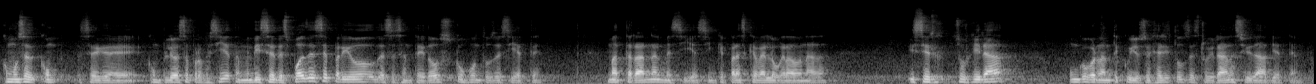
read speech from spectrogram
cómo se, cumplió esa profecía. También dice, después de ese periodo de 62 conjuntos de siete, matarán al Mesías sin que parezca haber logrado nada. Y surgirá un gobernante cuyos ejércitos destruirán la ciudad y el templo.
